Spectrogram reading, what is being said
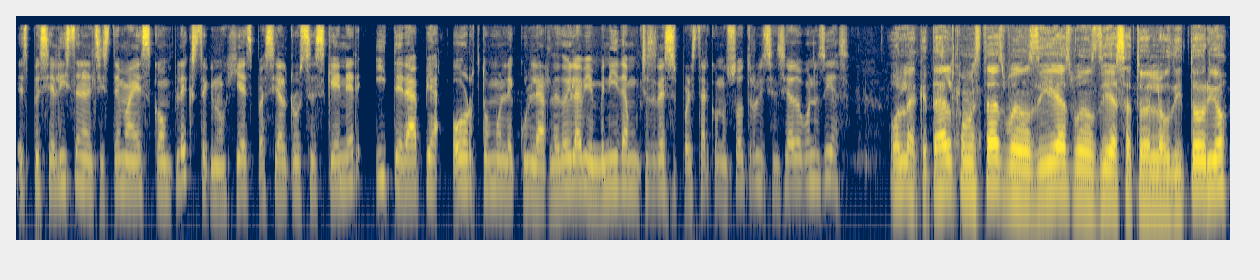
especialista en el sistema S-Complex, tecnología espacial Russ Scanner y terapia ortomolecular. Le doy la bienvenida. Muchas gracias por estar con nosotros, licenciado. Buenos días. Hola, ¿qué tal? ¿Cómo estás? Buenos días, buenos días a todo el auditorio.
